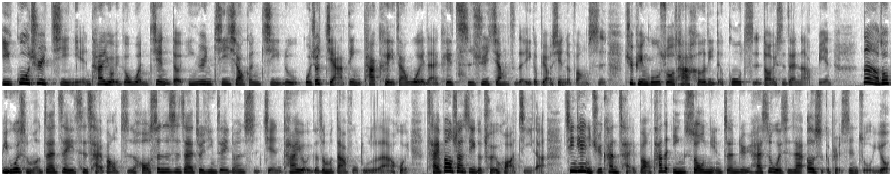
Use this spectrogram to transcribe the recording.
以过去几年，它有一个稳健的营运绩效跟记录，我就假定它可以在未来可以持续这样子的一个表现的方式，去评估说它合理的估值到底是在哪边。那 Adobe 为什么在这一次财报之后，甚至是在最近这一段时间，它有一个这么大幅度的拉回？财报算是一个催化剂啦。今天你去看财报，它的营收年增率还是维持在二十个 percent 左右。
